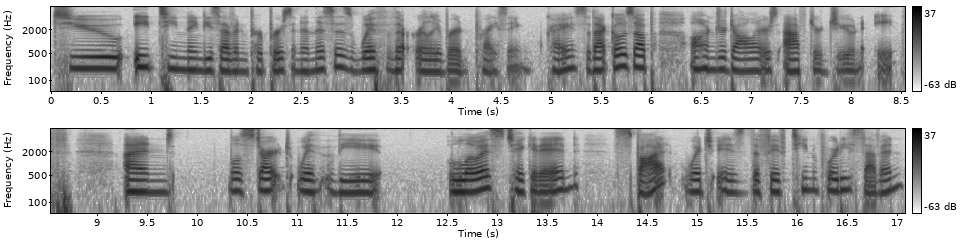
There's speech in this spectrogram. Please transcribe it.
to 1897 per person and this is with the early bird pricing okay so that goes up $100 after june 8th and we'll start with the lowest ticketed spot which is the 1547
